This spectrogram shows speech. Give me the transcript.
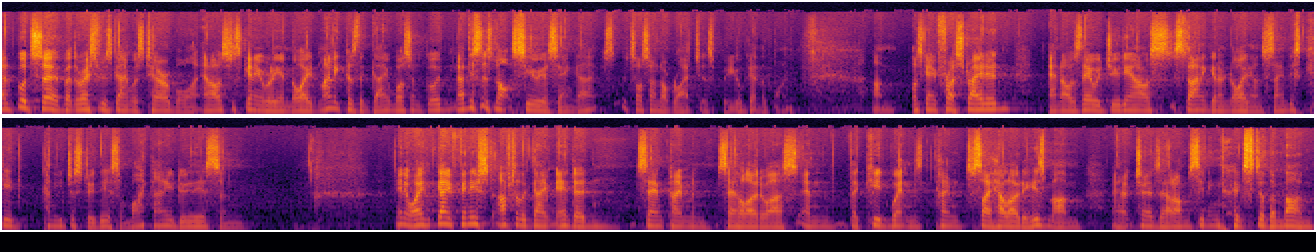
had a good serve, but the rest of his game was terrible. And I was just getting really annoyed, mainly because the game wasn't good. Now, this is not serious anger, it's also not righteous, but you'll get the point. Um, I was getting frustrated, and I was there with Judy, and I was starting to get annoyed. And I was saying, This kid, can you just do this? And why can't he do this? And anyway, the game finished. After the game ended, Sam came and said hello to us, and the kid went and came to say hello to his mum. And it turns out I'm sitting next to the mum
